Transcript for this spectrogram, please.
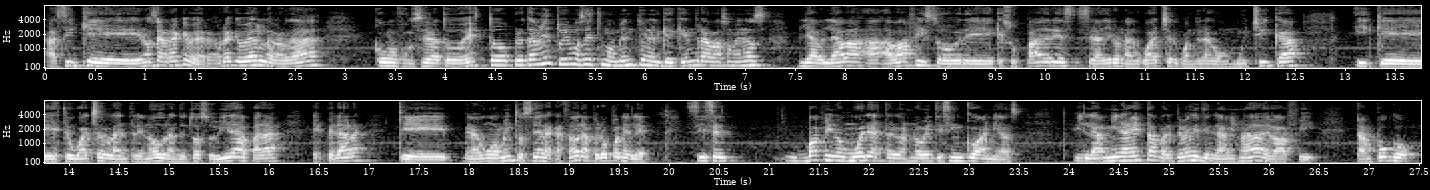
Así que no sé, habrá que ver, habrá que ver la verdad cómo funciona todo esto. Pero también tuvimos este momento en el que Kendra más o menos le hablaba a, a Buffy sobre que sus padres se la dieron al Watcher cuando era como muy chica y que este Watcher la entrenó durante toda su vida para esperar que en algún momento sea la cazadora. Pero ponele, si se, Buffy no muere hasta los 95 años y la mina esta aparentemente tiene la misma edad de Buffy, tampoco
